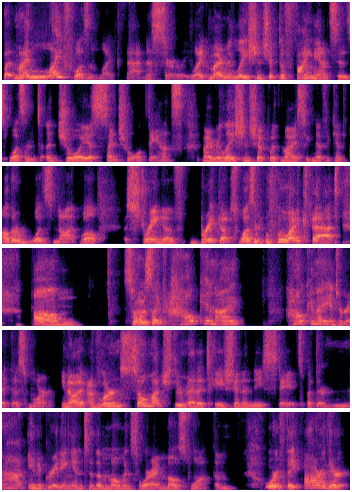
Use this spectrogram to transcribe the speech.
but my life wasn't like that necessarily. Like my relationship to finances wasn't a joyous, sensual dance. My relationship with my significant other was not, well, a string of breakups wasn't like that. Um, so I was like, how can I how can I integrate this more? You know, I've learned so much through meditation in these states, but they're not integrating into the moments where I most want them. Or if they are, they're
